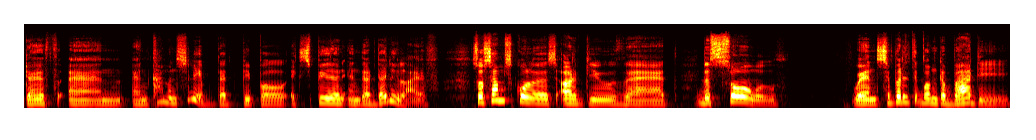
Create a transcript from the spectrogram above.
death and, and common sleep that people experience in their daily life. So some scholars argue that the soul, when separated from the body,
